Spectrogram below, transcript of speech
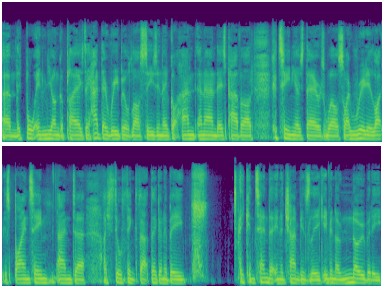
Um, they've brought in younger players. They had their rebuild last season. They've got Hernandez, Pavard, Coutinho's there as well. So I really like this Bayern team, and uh, I still think that they're going to be a contender in the Champions League, even though nobody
